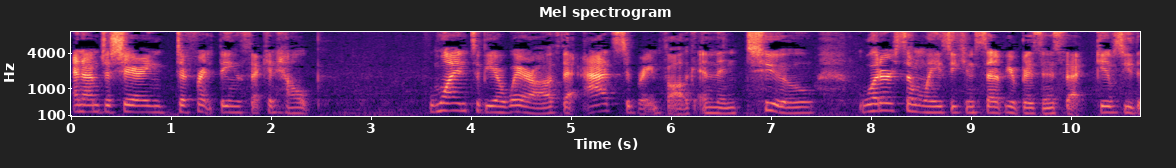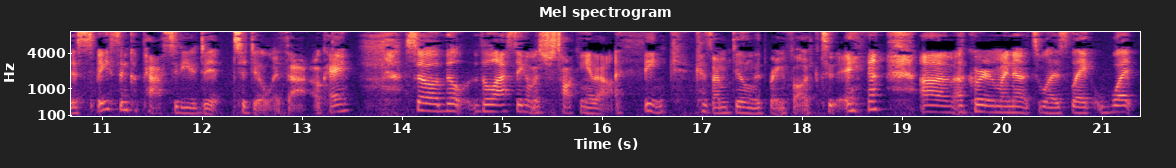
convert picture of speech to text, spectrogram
and I'm just sharing different things that can help one to be aware of that adds to brain fog and then two what are some ways you can set up your business that gives you this space and capacity to, de- to deal with that okay? So the the last thing i was just talking about i think because i'm dealing with brain fog today um, according to my notes was like what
